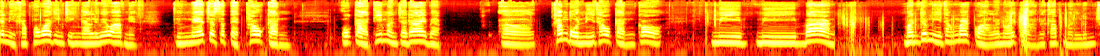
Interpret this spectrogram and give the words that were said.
กันอีกครับ เพราะว่าจริง ๆ การเลเวลอัพเนี่ย ถึงแม้จะสเตตเท่ากัน โอกาสที่มันจะได้แบบข้างบนนี้เท่ากันก็มีมีบ้าง มันก็มีทั้งมากกว่าและน้อยกว่านะครับ เหมือนลุ้นโช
